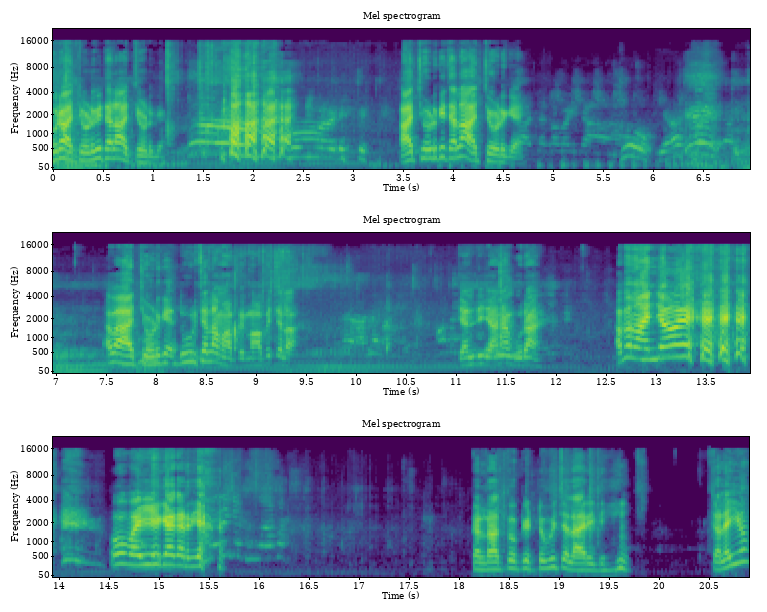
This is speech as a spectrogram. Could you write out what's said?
बुरा हाथ छोड़ के चला हाथ छोड़ के। हाथ छोड़ के चला हाथ छोड़ के। अब हाथ छोड़ के दूर चला वहाँ पे वहाँ पे चला। जल्दी जाना बुरा। अबे मान जाओ ओ भाई ये क्या कर दिया? कल रात को किट्टू भी चला रही थी। चलाइयो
